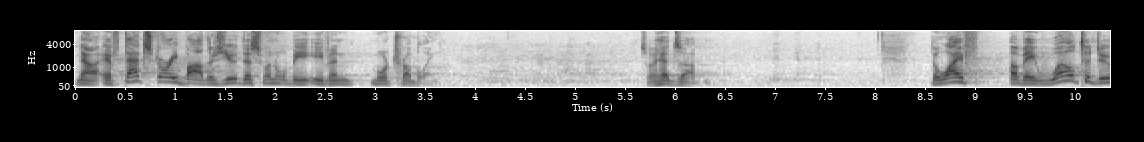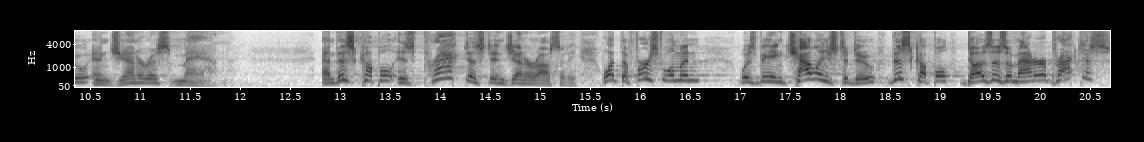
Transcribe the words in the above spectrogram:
Now, if that story bothers you, this one will be even more troubling. So, heads up. The wife of a well to do and generous man. And this couple is practiced in generosity. What the first woman was being challenged to do, this couple does as a matter of practice.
